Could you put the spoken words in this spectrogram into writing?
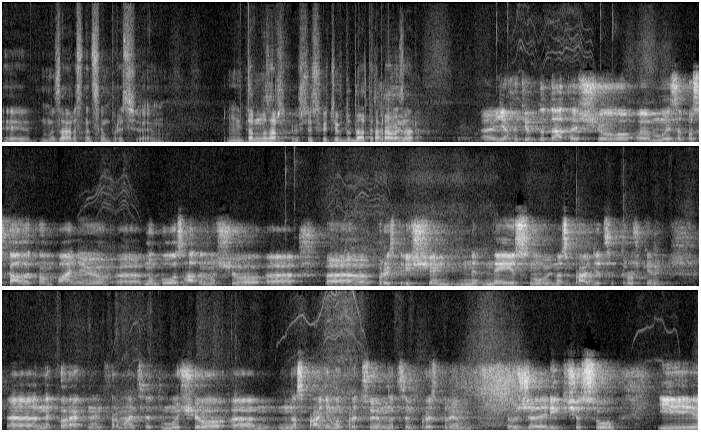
Е, Ми зараз над цим працюємо. Там Назар щось хотів додати, Так, правильно? Назар. Е, Я хотів додати, що е, ми запускали кампанію. е, Ну було згадано, що пристрій ще не, існує. Насправді це трошки некоректна інформація, тому що насправді ми працюємо над цим пристроєм вже рік часу і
